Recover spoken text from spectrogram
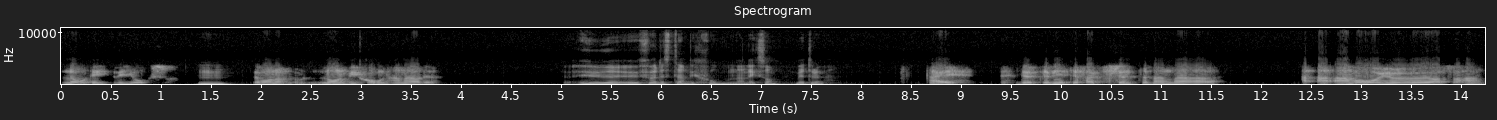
nå dit vi också. Mm. Det var någon, någon vision han hade. Hur, hur föddes den visionen liksom? Vet du? Nej, det, det vet jag faktiskt inte, men eh, han, han var ju, alltså han,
